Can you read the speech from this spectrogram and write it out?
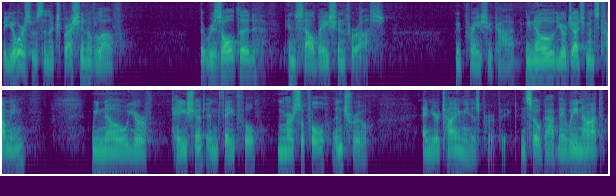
But yours was an expression of love that resulted in salvation for us. We praise you, God. We know your judgment's coming. We know you're patient and faithful, merciful and true, and your timing is perfect. And so, God, may we not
